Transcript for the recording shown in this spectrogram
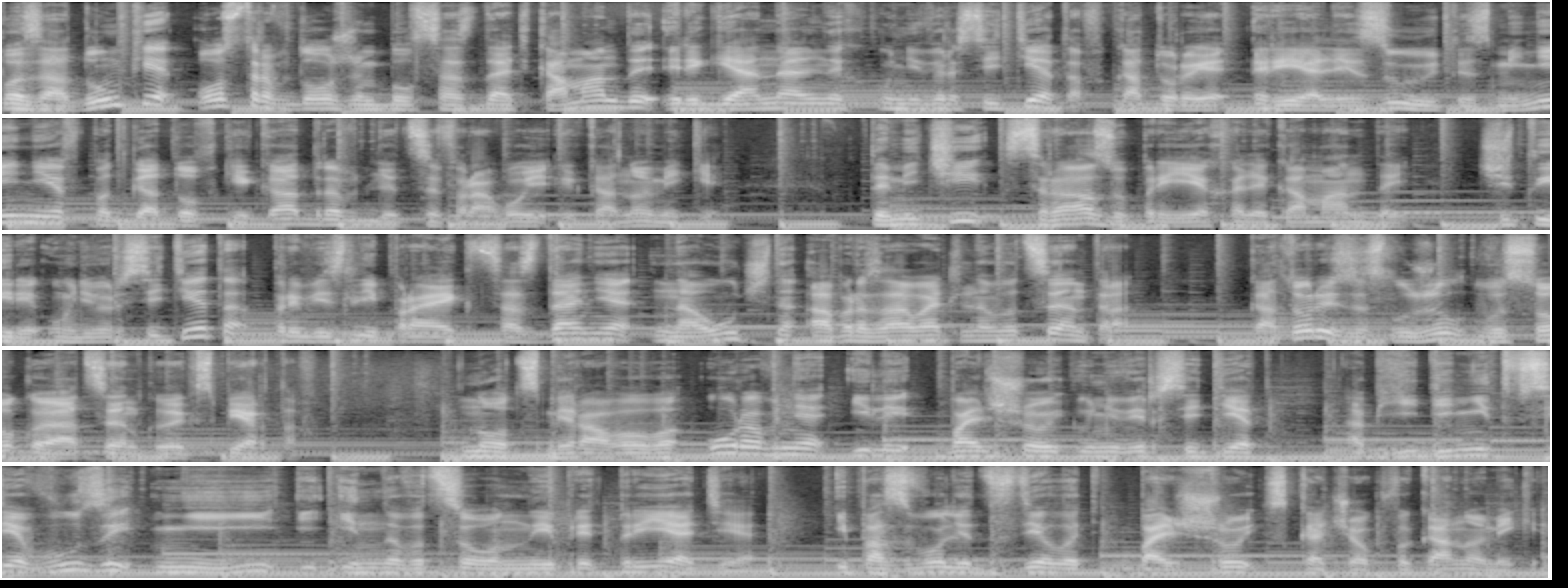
По задумке, остров должен был создать команды региональных университетов, которые реализуют изменения в подготовке кадров для цифровой экономики. Томичи сразу приехали командой. Четыре университета привезли проект создания научно-образовательного центра, который заслужил высокую оценку экспертов. НОЦ мирового уровня или Большой университет объединит все вузы, НИИ и инновационные предприятия и позволит сделать большой скачок в экономике.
